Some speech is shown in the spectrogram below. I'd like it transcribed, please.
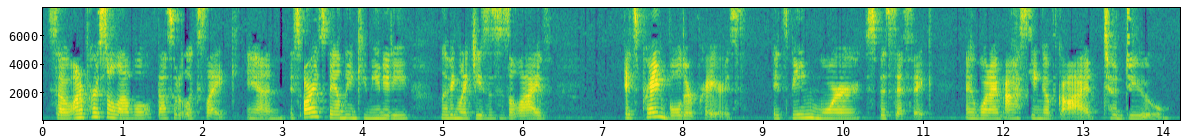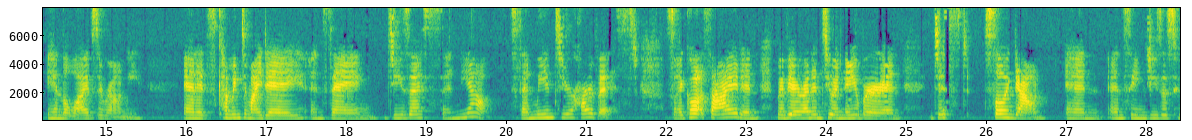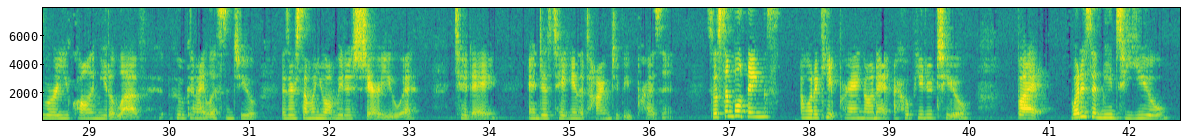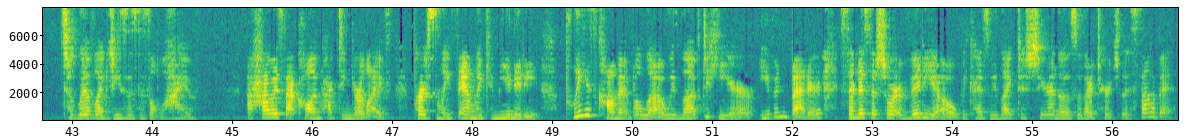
So, on a personal level, that's what it looks like. And as far as family and community, living like Jesus is alive, it's praying bolder prayers. It's being more specific in what I'm asking of God to do in the lives around me. And it's coming to my day and saying, Jesus, send me out. Send me into your harvest. So I go outside and maybe I run into a neighbor and just slowing down and and seeing Jesus, who are you calling me to love? Who can I listen to? Is there someone you want me to share you with today? And just taking the time to be present. So simple things. I want to keep praying on it. I hope you do too. But what does it mean to you to live like Jesus is alive? How is that call impacting your life, personally, family, community? Please comment below. We'd love to hear. Even better, send us a short video because we'd like to share those with our church this Sabbath.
